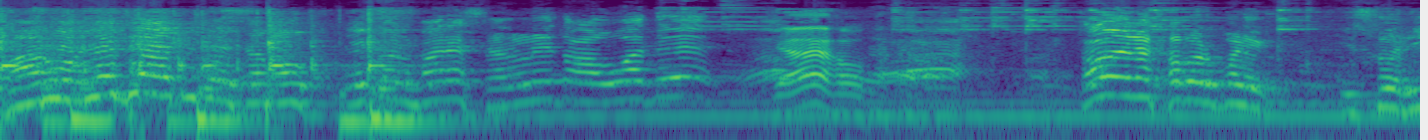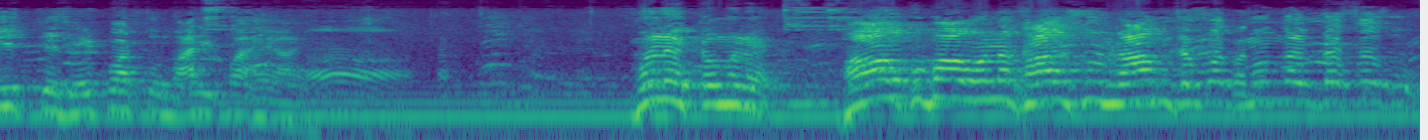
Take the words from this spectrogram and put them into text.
મારું અયોધ્યા આપી દેશે એક મારે શરણે તો આવવા દે. જય હો તો એને ખબર પડે ઈશ્વર ઈ જ કે છે એકવાર તું મારી પાસે આય. મને કમને ભાવ કુભાવ અને ખાલસું નામ જપત મંગલ દસસું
